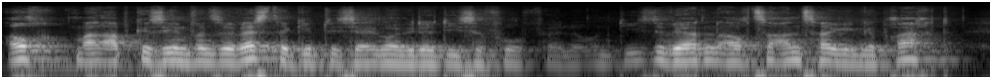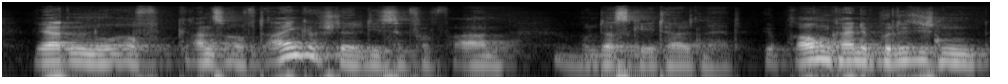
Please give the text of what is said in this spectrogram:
auch mal abgesehen von Silvester gibt es ja immer wieder diese Vorfälle. Und diese werden auch zur Anzeige gebracht, werden nur oft, ganz oft eingestellt, diese Verfahren. Mhm. Und das geht halt nicht. Wir brauchen keine politischen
